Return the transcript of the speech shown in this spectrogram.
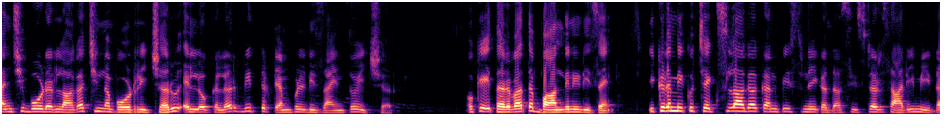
కంచి బోర్డర్ లాగా చిన్న బోర్డర్ ఇచ్చారు. ఎల్లో కలర్ విత్ టెంపుల్ డిజైన్తో ఇచ్చారు. ఓకే తర్వాత బాందిని డిజైన్ ఇక్కడ మీకు చెక్స్ లాగా కనిపిస్తున్నాయి కదా సిస్టర్ సారీ మీద.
